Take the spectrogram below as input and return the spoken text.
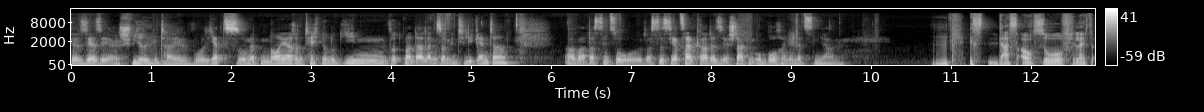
der sehr, sehr schwierige mhm. Teil, wo jetzt so mit neueren Technologien wird man da langsam intelligenter. Aber das sind so, das ist jetzt halt gerade sehr stark im Umbruch in den letzten Jahren. Mhm. Ist das auch so vielleicht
